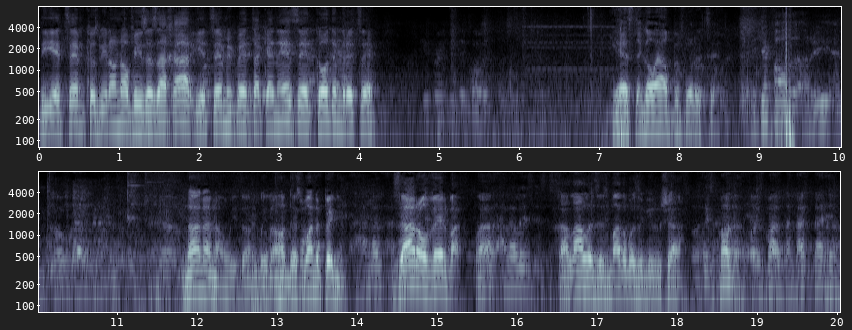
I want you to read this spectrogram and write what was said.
יצא, because we don't know if he's a זכר, יצא מבית הכנסת קודם רצה. He has to go out before רצה. You can't follow the Ari and go without beracha. No, no, no. We don't. We don't. There's one opinion. Zar over. ba- What? Halal is, is Halal is his mother was a girusha. his mother, or his mother, not, not, not him,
